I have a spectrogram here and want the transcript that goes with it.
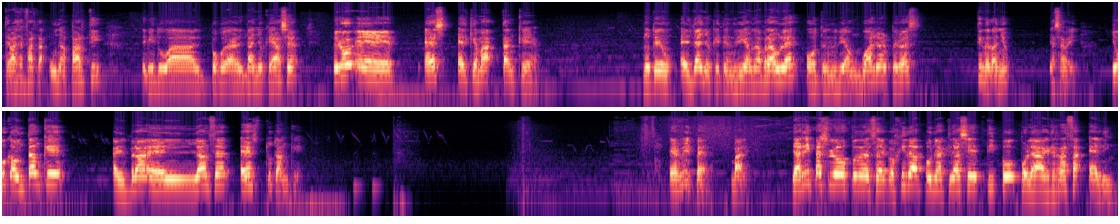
te va a hacer falta una party debido al poco del daño que hace. Pero eh, es el que más tanquea. No tiene el daño que tendría una Brawler o tendría un Warrior, pero es tiene daño, ya sabéis. Y busca un tanque, el, el Lancer es tu tanque. El Reaper, vale. La Reaper solo puede ser cogida por una clase tipo por la raza Elling.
